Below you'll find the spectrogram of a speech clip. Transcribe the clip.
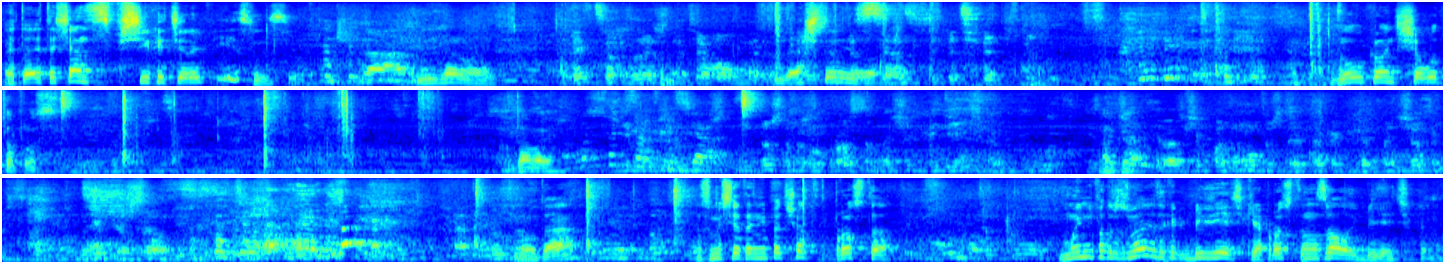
Это, это сеанс психотерапии, в смысле? Да. Нормально. Лекция, знаешь, на тебя волнует. Да, что мне волнует? Ну, у кого-нибудь еще будет вопрос? Давай. Дима, не то чтобы вопрос, а насчет билетиков. Изначально я вообще подумал, что это как для подсчета. Ну да. Ну, в смысле, это не подсчет, просто мы не подразумевали это как билетики, я просто назвал их билетиками.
